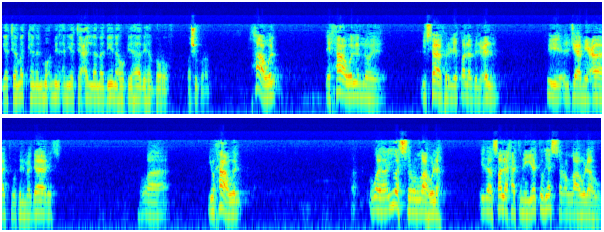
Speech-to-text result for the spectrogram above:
يتمكن المؤمن أن يتعلم دينه في هذه الظروف؟ وشكرا. حاول يحاول أنه يسافر لطلب العلم في الجامعات وفي المدارس ويحاول وييسر الله له. إذا صلحت نيته يسر الله له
